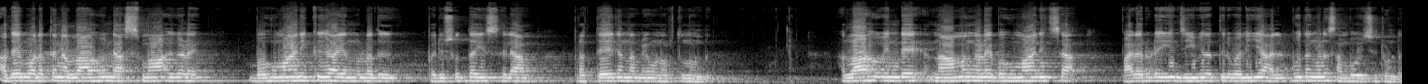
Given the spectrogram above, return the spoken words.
അതേപോലെ തന്നെ അള്ളാഹുവിന്റെ അസ്മാകളെ ബഹുമാനിക്കുക എന്നുള്ളത് പരിശുദ്ധ ഇസ്ലാം പ്രത്യേകം നമ്മെ ഉണർത്തുന്നുണ്ട്. അള്ളാഹുവിന്റെ നാമങ്ങളെ ബഹുമാനിച്ച പലരുടെയും ജീവിതത്തിൽ വലിയ അത്ഭുതങ്ങൾ സംഭവിച്ചിട്ടുണ്ട്.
